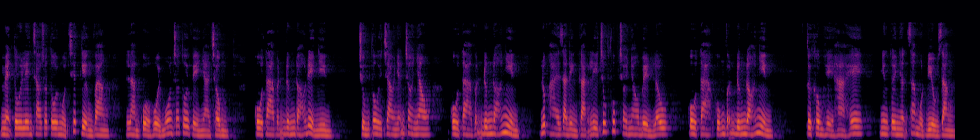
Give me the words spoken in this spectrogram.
Mẹ tôi lên trao cho tôi một chiếc kiềng vàng, làm của hồi môn cho tôi về nhà chồng. Cô ta vẫn đứng đó để nhìn. Chúng tôi trao nhẫn cho nhau, cô ta vẫn đứng đó nhìn. Lúc hai gia đình cạn ly chúc phúc cho nhau bền lâu, cô ta cũng vẫn đứng đó nhìn. Tôi không hề hà hê, nhưng tôi nhận ra một điều rằng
